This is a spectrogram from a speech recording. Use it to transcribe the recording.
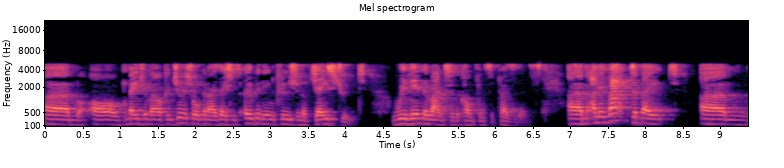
um, of major American Jewish organizations over the inclusion of J Street within the ranks of the Conference of Presidents. Um, and in that debate, um,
